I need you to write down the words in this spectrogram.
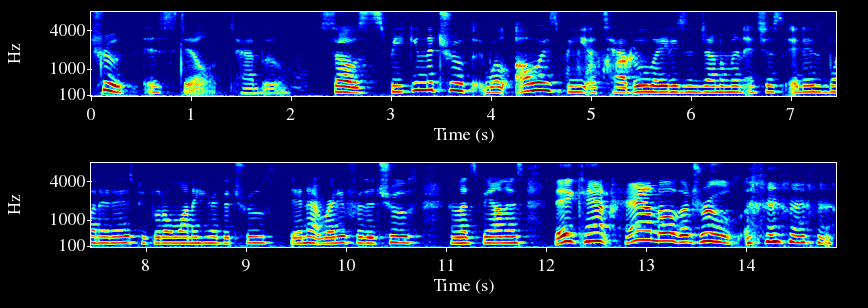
truth is still taboo. So, speaking the truth will always be a taboo, ladies and gentlemen. It's just, it is what it is. People don't want to hear the truth. They're not ready for the truth. And let's be honest, they can't handle the truth.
